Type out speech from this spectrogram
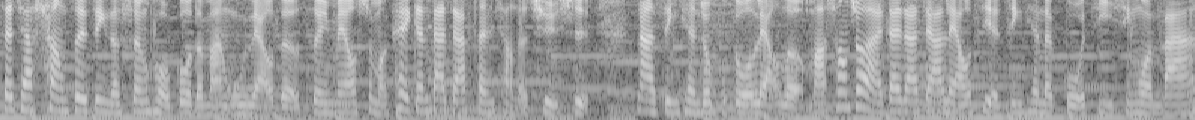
再加上最近的生活过得蛮无聊的，所以没有什么可以跟大家分享的趣事。那今天就不多聊了，马上就来带大家了解今天的国际新闻吧。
